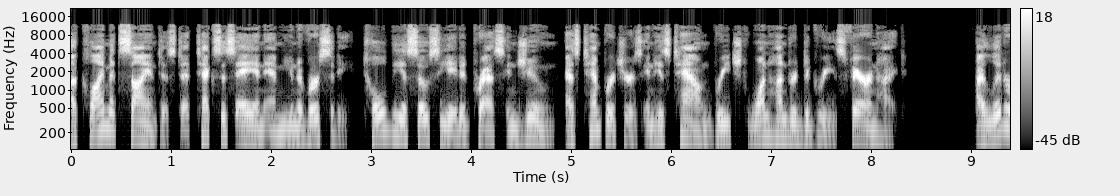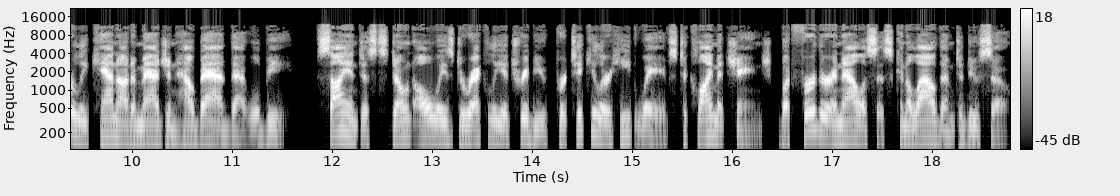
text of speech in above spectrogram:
a climate scientist at Texas A&M University, told the Associated Press in June, as temperatures in his town breached 100 degrees Fahrenheit. I literally cannot imagine how bad that will be. Scientists don't always directly attribute particular heat waves to climate change, but further analysis can allow them to do so.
